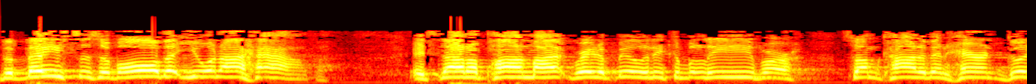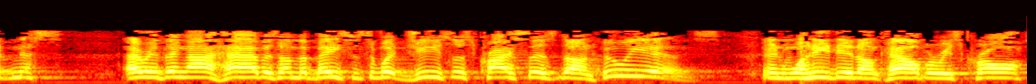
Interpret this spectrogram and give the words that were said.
The basis of all that you and I have. It's not upon my great ability to believe or some kind of inherent goodness. Everything I have is on the basis of what Jesus Christ has done, who He is, and what He did on Calvary's cross.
